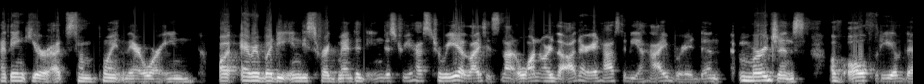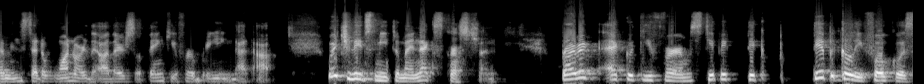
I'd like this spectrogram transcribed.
I think you're at some point there where in uh, everybody in this fragmented industry has to realize it's not one or the other. It has to be a hybrid and emergence of all three of them instead of one or the other. So thank you for bringing that up. Which leads me to my next question. Private equity firms typically typically focus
